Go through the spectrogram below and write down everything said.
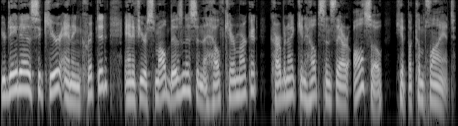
Your data is secure and encrypted, and if you're a small business in the healthcare market, Carbonite can help since they are also HIPAA compliant.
